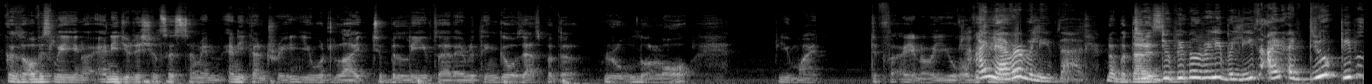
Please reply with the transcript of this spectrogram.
because obviously, you know, any judicial system in any country, you would like to believe that everything goes as per the rule or law. You might, defer, you know, you i never believe that No, but that do, is- do people really believe I, I do people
